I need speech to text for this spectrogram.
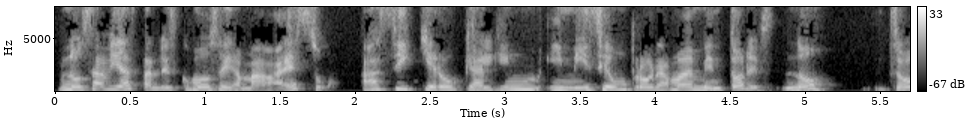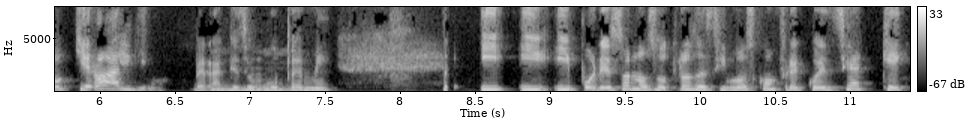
No sabías tal vez cómo se llamaba eso. Ah, sí, quiero que alguien inicie un programa de mentores. No, solo quiero a alguien, ¿verdad? Que se ocupe de mí. Y, y, por eso nosotros decimos con frecuencia que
